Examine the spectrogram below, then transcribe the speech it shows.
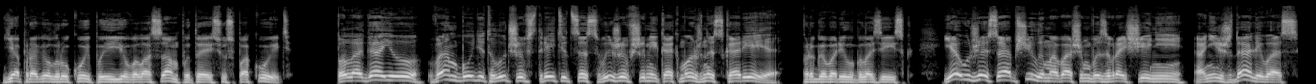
Я провел рукой по ее волосам, пытаясь успокоить. «Полагаю, вам будет лучше встретиться с выжившими как можно скорее», — проговорил Глазейск. «Я уже сообщил им о вашем возвращении. Они ждали вас,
